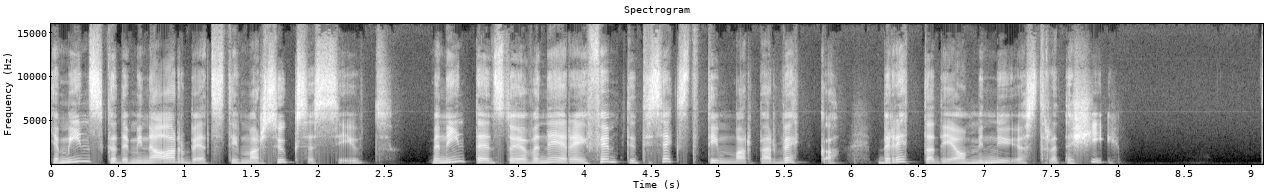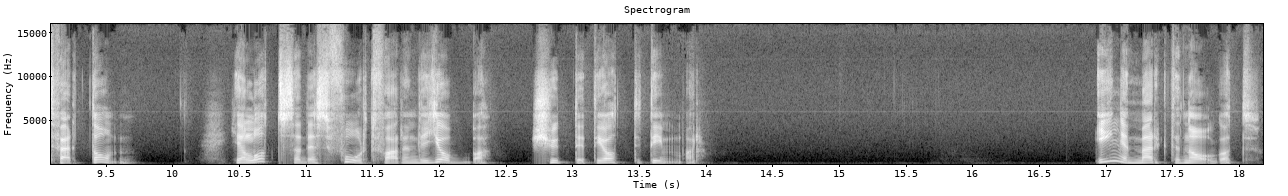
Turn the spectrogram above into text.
Jag minskade mina arbetstimmar successivt men inte ens då jag var nere i 50 60 timmar per vecka berättade jag om min nya strategi. Tvärtom. Jag låtsades fortfarande jobba 70 80 timmar. Ingen märkte något,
